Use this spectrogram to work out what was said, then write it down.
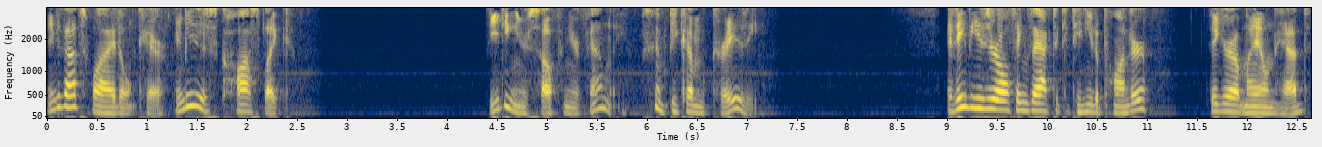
Maybe that's why I don't care. Maybe it just costs like feeding yourself and your family. Become crazy. I think these are all things I have to continue to ponder, figure out my own head.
